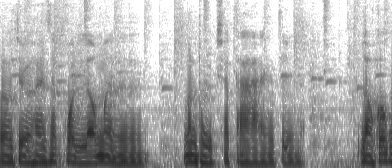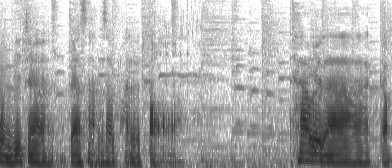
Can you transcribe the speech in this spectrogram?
เราเจอใครสักคนแล้วมันมันถูกชะตาจริงๆเราก็ควรที่จะจะสานสัมพันธ์ต่อ ถ้าเวลากับ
